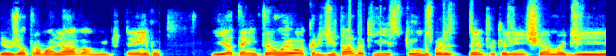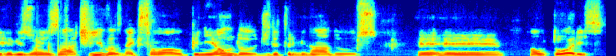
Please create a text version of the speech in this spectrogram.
eu já trabalhava há muito tempo, e até então eu acreditava que estudos, por exemplo, que a gente chama de revisões narrativas, né, que são a opinião do, de determinados é, é, autores,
